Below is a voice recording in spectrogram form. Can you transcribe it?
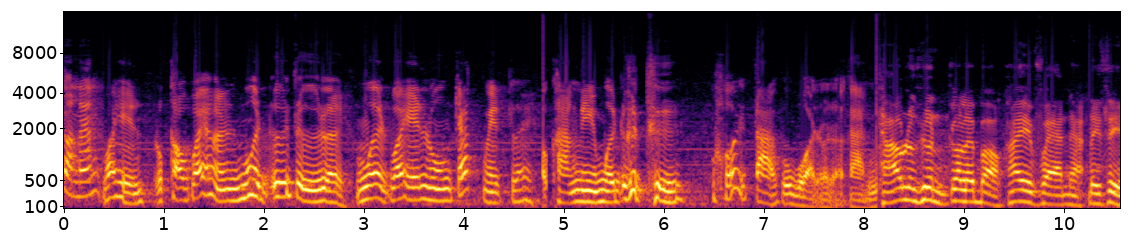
ตอนนั้นว่าเห็นเขาไปหันมืดอื้อตือเลยมืดว่าเห็นหงจักเม็ดเลยข้างนี้มืดอื้อตือ โอ้ยตากูบอดแล้วละกันเช้ารุ่งขึ้นก็เลยบอกให้แฟนเนี่ยตีสี่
